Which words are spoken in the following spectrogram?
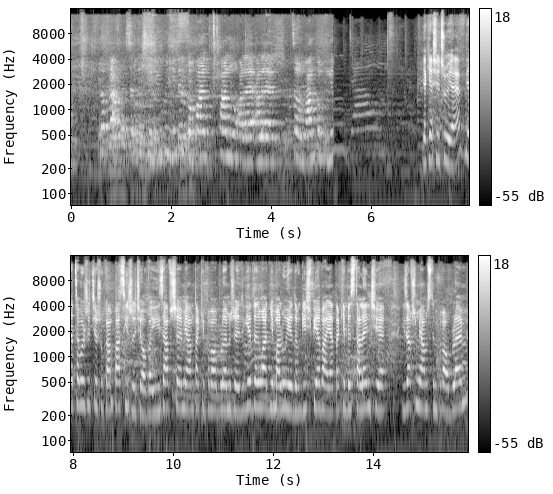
Naprawdę, serdecznie dziękuję nie tylko pan, panu, ale, ale całym bankom jak ja się czuję? Ja całe życie szukam pasji życiowej i zawsze miałam taki problem, że jeden ładnie maluje, drugi śpiewa, ja takie beztalencie i zawsze miałam z tym problem.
